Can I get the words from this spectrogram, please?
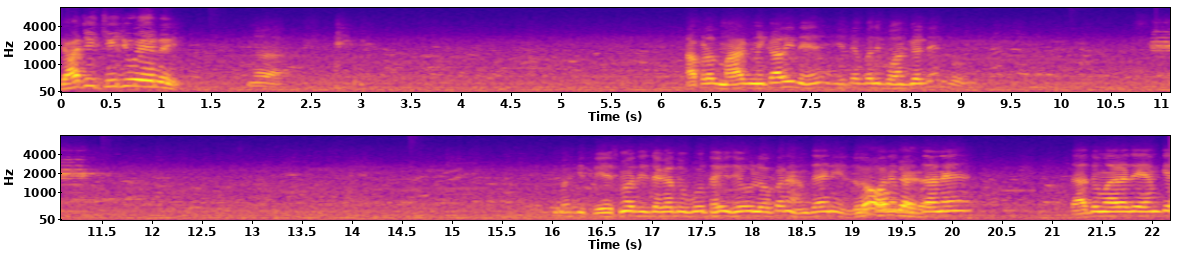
જાજી ચીજું એ નહીં. હા. આપણો માર્ગ નીકાળીને એટલે બધી પહોંચ ગયો ને બહુ. બાકી દેશમાંથી જગત ઉભું થયું છે એવું લોકોને સમજાય નહીં. લોકોને. બધાને સાધુ મહારાજે એમ કે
